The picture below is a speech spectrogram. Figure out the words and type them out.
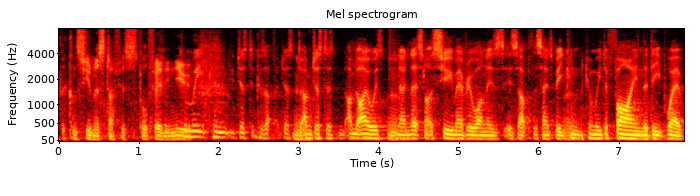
the consumer stuff is still fairly new. Can we can just because just I'm just a, I'm, I always you know let's not assume everyone is, is up to the same speed. Can can we define the deep web?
